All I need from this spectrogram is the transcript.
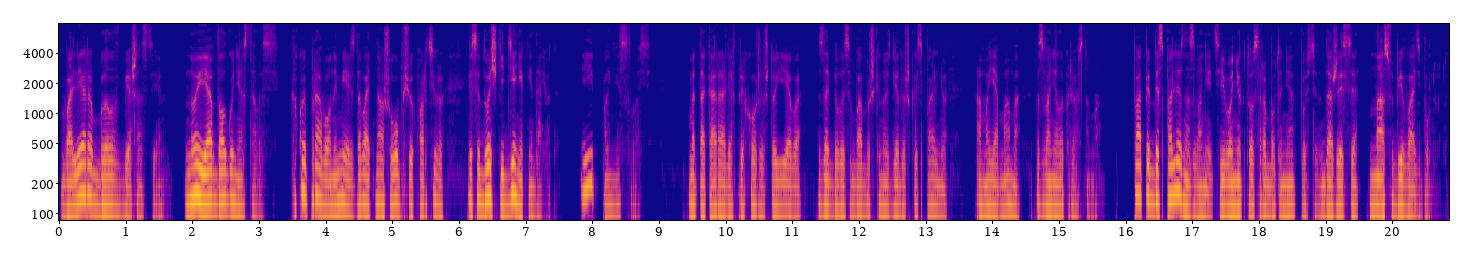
Валера был в бешенстве, но и я в долгу не осталась. Какое право он имеет сдавать нашу общую квартиру, если дочке денег не дает? И понеслось. Мы так орали в прихожей, что Ева забилась в бабушкину с дедушкой спальню, а моя мама позвонила крестному. Папе бесполезно звонить, его никто с работы не отпустит, даже если нас убивать будут.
